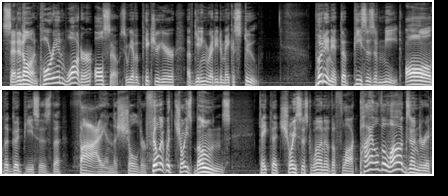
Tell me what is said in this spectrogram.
set it on, pour in water also. So we have a picture here of getting ready to make a stew. Put in it the pieces of meat, all the good pieces, the thigh and the shoulder. Fill it with choice bones. Take the choicest one of the flock. Pile the logs under it.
